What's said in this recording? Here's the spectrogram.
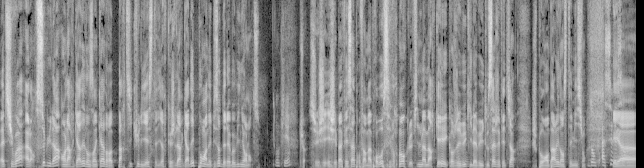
Bah tu vois, alors celui-là, on l'a regardé dans un cadre particulier, c'est-à-dire que je l'ai regardé pour un épisode de La Bobine Hurlante. Ok. Tu vois, j'ai j'ai pas fait ça pour faire ma promo, c'est vraiment que le film m'a marqué et quand j'ai vu qu'il avait eu tout ça, j'ai fait tiens, je pourrais en parler dans cette émission. Donc, assez Et récent. euh,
